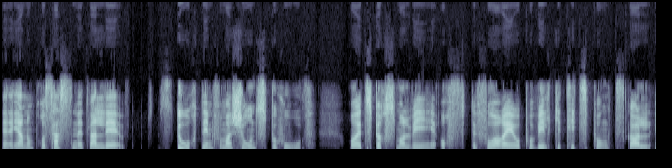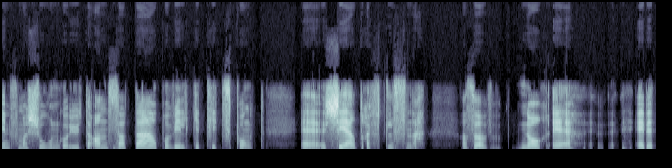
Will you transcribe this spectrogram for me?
gjennom prosessen et veldig stort informasjonsbehov. Og et spørsmål vi ofte får, er jo på hvilket tidspunkt skal informasjon gå ut til ansatte, og på hvilket tidspunkt eh, skjer drøftelsene. Altså når er, er det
